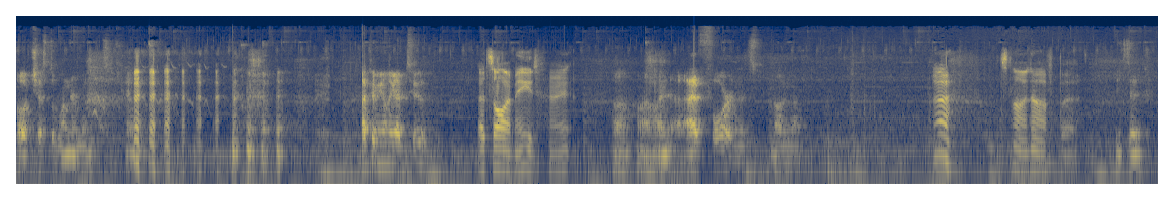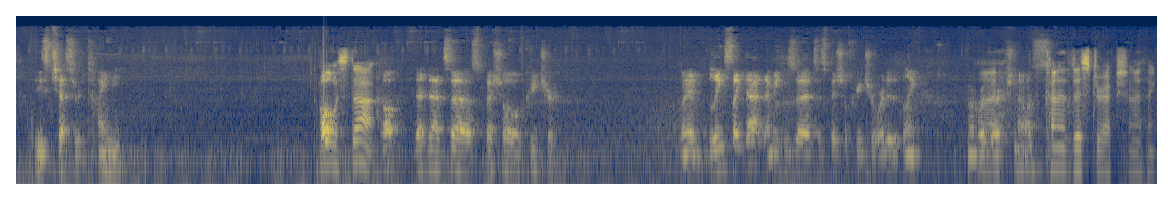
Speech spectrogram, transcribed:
oh, chest of wonderment. Okay. How come you only got two? That's all I made. All right. Oh, well, I, I have four, and it's not enough. Ah, it's not enough, but. These are, these chests are tiny. Oh, what's that? Oh, that, that's a special creature. When it blinks like that, that means uh, it's a special creature. Where did it blink? Remember what Uh, direction that was? Kind of this direction, I think.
